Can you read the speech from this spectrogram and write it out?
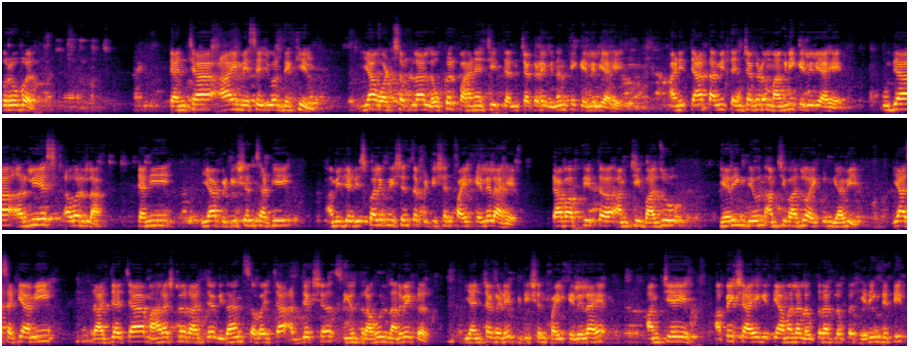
बरोबर. त्यांच्या आय मेसेजवर देखील या व्हॉट्सअपला लवकर पाहण्याची त्यांच्याकडे विनंती केलेली आहे. आणि त्यात आम्ही त्यांच्याकडं मागणी केलेली आहे. उद्या अर्लिएस्ट आवरला त्यांनी या पिटिशनसाठी आम्ही जे डिस्क्वालिफिकेशनचं पिटिशन फाईल केलेलं आहे त्या बाबतीत आमची बाजू हिअरिंग देऊन आमची बाजू ऐकून घ्यावी. यासाठी आम्ही राज्याच्या महाराष्ट्र राज्य विधानसभेच्या अध्यक्ष श्रीयुत राहुल नार्वेकर यांच्याकडे पिटिशन फाईल केलेलं आहे. आमची अपेक्षा आहे की ते आम्हाला लवकरात लवकर हिअरिंग देतील.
